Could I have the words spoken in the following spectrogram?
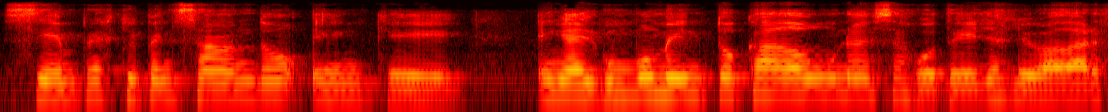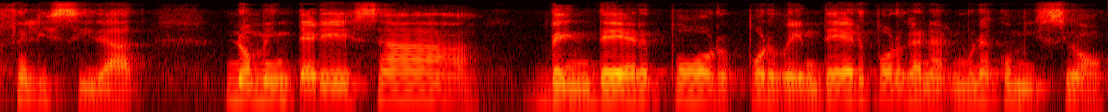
siempre estoy pensando en que en algún momento cada una de esas botellas le va a dar felicidad. No me interesa vender por, por vender, por ganarme una comisión.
